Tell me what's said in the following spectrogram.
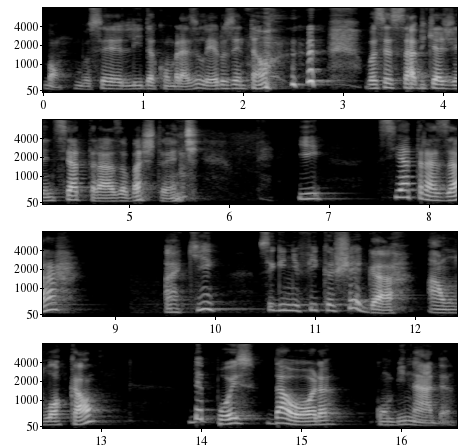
Bom, você lida com brasileiros, então você sabe que a gente se atrasa bastante. E se atrasar aqui significa chegar a um local depois da hora combinada.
